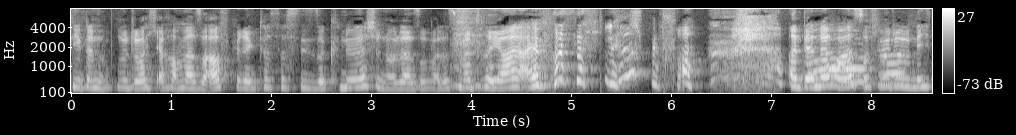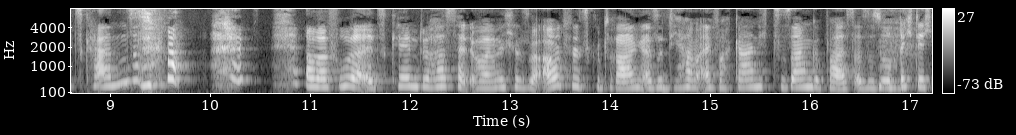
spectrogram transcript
die dann, wodurch auch immer so aufgeregt hast, dass sie so knirschen oder so, weil das Material einfach so schlecht war. Und dennoch war es so, für du nichts kannst. Aber früher als Kind, du hast halt immer welche so Outfits getragen, also die haben einfach gar nicht zusammengepasst. Also so richtig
